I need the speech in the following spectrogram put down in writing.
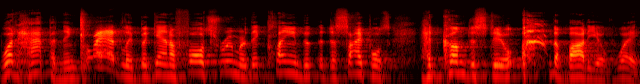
what happened and gladly began a false rumor that claimed that the disciples had come to steal the body of Way.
